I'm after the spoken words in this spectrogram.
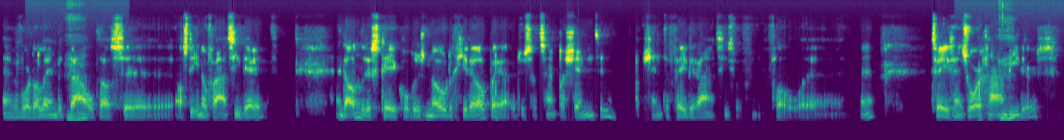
En we worden alleen betaald mhm. als, uh, als de innovatie werkt. En de andere stakeholders nodig je er ook bij uit. Dus dat zijn patiënten, patiëntenfederaties of in ieder geval hè, Twee zijn zorgaanbieders, mhm.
